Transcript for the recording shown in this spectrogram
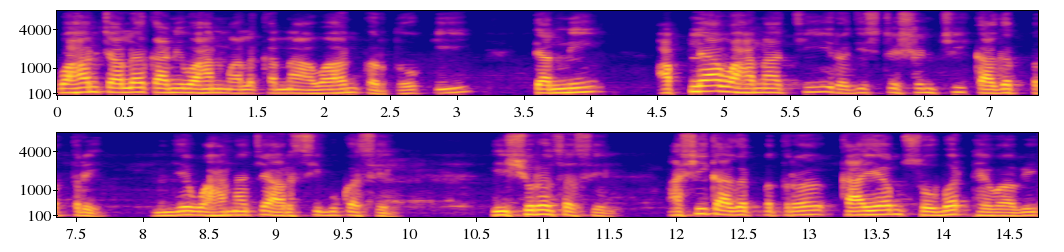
वाहन चालक आणि वाहन मालकांना आवाहन करतो की त्यांनी आपल्या वाहनाची रजिस्ट्रेशनची कागदपत्रे म्हणजे वाहनाचे आर सी बुक असेल इन्शुरन्स असेल अशी कागदपत्र कायम सोबत ठेवावीत.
